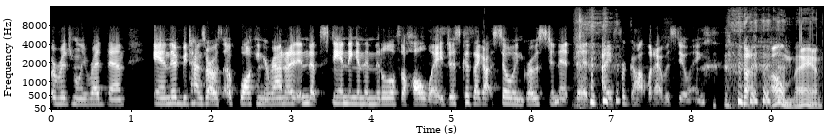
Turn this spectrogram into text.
originally read them. And there'd be times where I was up walking around and I'd end up standing in the middle of the hallway just because I got so engrossed in it that I forgot what I was doing. oh man,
